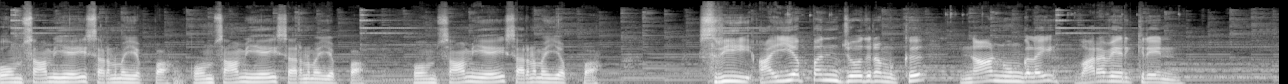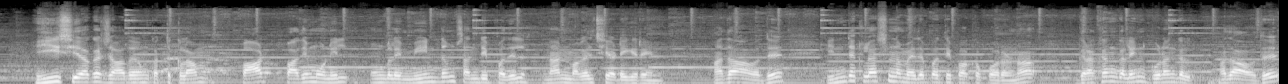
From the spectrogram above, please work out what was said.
ஓம் சாமியை சரணமையப்பா. ஓம் சாமியை சரணமையப்பா. ஓம் சாமியை சரணமையப்பா. ஸ்ரீ ஐயப்பன் ஜோதிடமுக்கு நான் உங்களை வரவேற்கிறேன். ஈஸியாக ஜாதகம் கற்றுக்கலாம் பாட் பதிமூனில் உங்களை மீண்டும் சந்திப்பதில் நான் மகிழ்ச்சி அடைகிறேன். அதாவது இந்த கிளாஸில் நம்ம எதை பற்றி பார்க்க போகிறோன்னா கிரகங்களின் குணங்கள். அதாவது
